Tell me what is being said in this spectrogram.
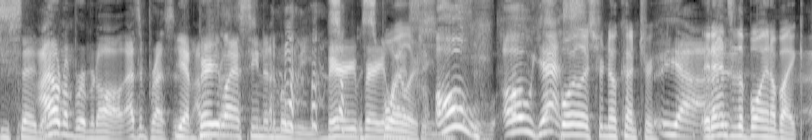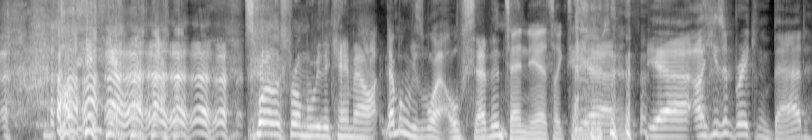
you said that, I don't remember him at all. That's impressive. Yeah, I'm very impressed. last scene in the movie. Very, very Spoilers. Last scene. Oh, oh yes. Spoilers for No Country. Yeah. It ends with a boy on a bike. Spoilers for a movie that came out. That movie was what? 07? Ten. Yeah, it's like ten years. Yeah, man. yeah. Uh, he's in Breaking Bad.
